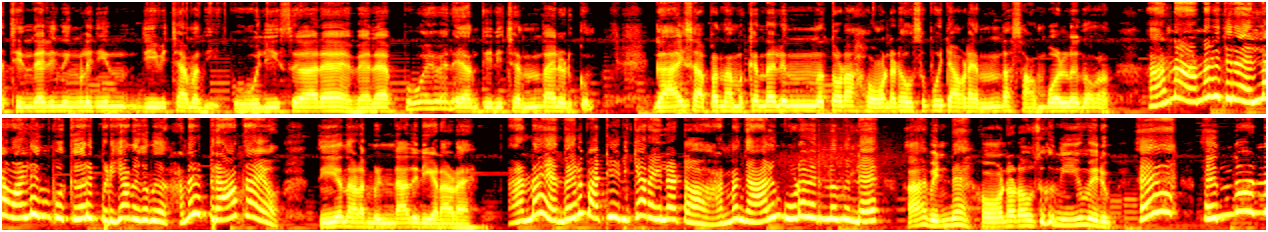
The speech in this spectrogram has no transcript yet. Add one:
ചിന്തയിൽ നിങ്ങൾ ഇനി ജീവിച്ചാൽ മതി. പോലീസുകാരെ വില പോയ വില ഞാൻ തിരിച്ചെന്തായാലും എടുക്കും. ഗായ്സ് അപ്പം നമുക്ക് എന്തായാലും ഇന്നത്തോടെ ഹോണ്ടഡ് ഹൗസ് പോയിട്ട് അവിടെ എന്താ സംഭവമുള്ളത് നോക്കണം. അണ്ണ അണ്ണനെതിരെ എല്ലാ വള്ളിയും പോയി കയറി പിടിക്കാൻ നിൽക്കുന്നത്. അണ്ണന് പ്രാന്തായോ? നീ എന്നാടെ മിണ്ടാതിരിക്കണം അവിടെ. അണ്ണ എന്തെങ്കിലും പറ്റി എനിക്കറിയില്ല കേട്ടോ. അണ്ണ ഞാനും കൂടെ വരുന്നൊന്നുമില്ലേ ആ പിന്നെ ഹോണ്ടഡ് ഹൗസിക്ക് നീയും വരും. ഏ? എന്താ അണ്ണ?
